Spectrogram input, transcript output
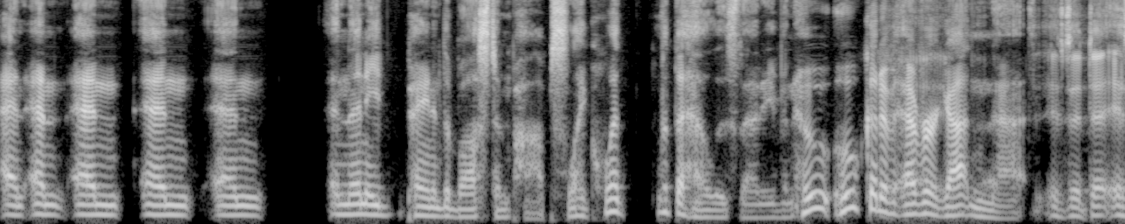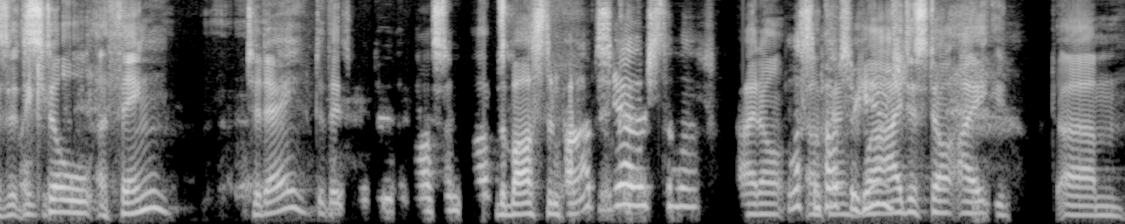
and and and and and and then he painted the Boston Pops. Like what what the hell is that even? Who who could have ever gotten that? Is it is it Like- still a thing today? Do they still do the Boston Pops? The Boston Pops? Yeah, they're still. I don't. Boston Pops are Well, I just don't. I um.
